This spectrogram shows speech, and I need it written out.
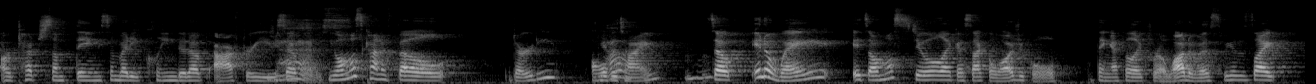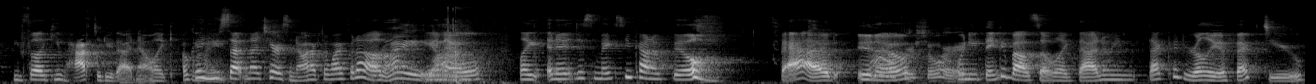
or touched something, somebody cleaned it up after you. Yes. So you almost kind of felt dirty all the Yeah. time. Mm-hmm. So, in a way, it's almost still like a psychological thing, I feel like, for a lot of us because it's like, you feel like you have to do that now. Like, okay, you sat in that chair, so now I have to wipe it up. Right, You yeah. know? Like, and it just makes you kind of feel bad, you Yeah, know? for sure. When you think about stuff like that, I mean, that could really affect you,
